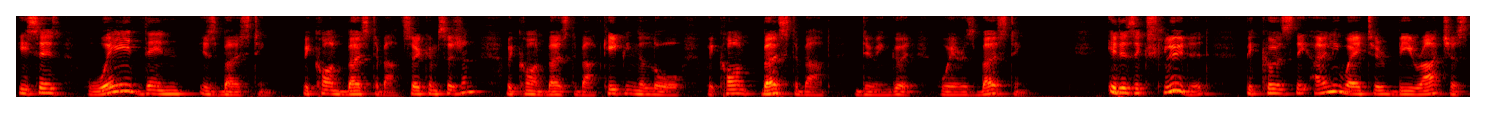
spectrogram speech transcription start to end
He says, Where then is boasting? We can't boast about circumcision. We can't boast about keeping the law. We can't boast about doing good. Where is boasting? It is excluded because the only way to be righteous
